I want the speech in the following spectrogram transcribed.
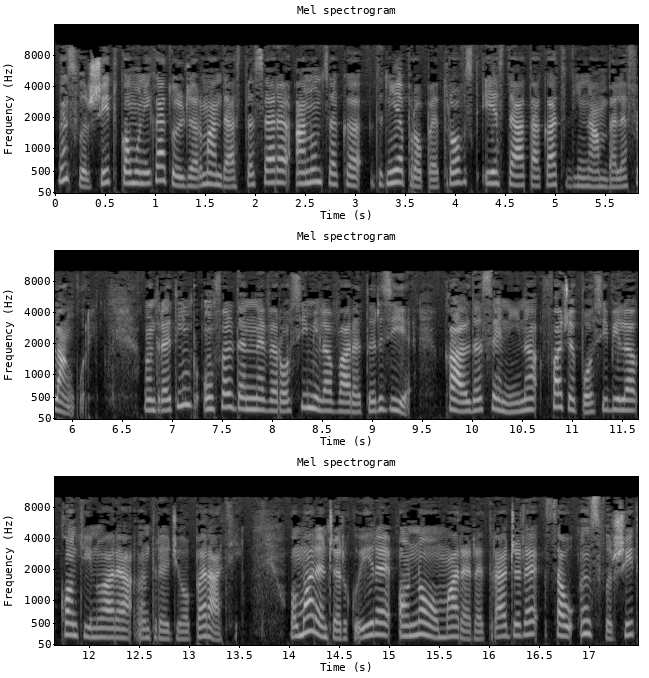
În sfârșit, comunicatul german de astă seară anunță că Dniepropetrovsk este atacat din ambele flancuri. Între timp, un fel de neverosimilă vară târzie, caldă, senină, face posibilă continuarea întregii operații. O mare încercuire, o nouă mare retragere sau, în sfârșit,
